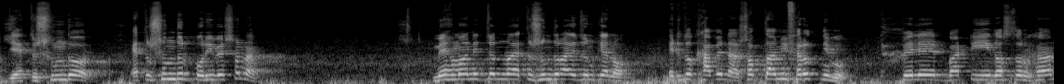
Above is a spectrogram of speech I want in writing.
যে এত সুন্দর এত সুন্দর পরিবেশনা। মেহমানের জন্য এত সুন্দর আয়োজন কেন? এটা তো খাবে না, সব তো আমি ফেরত নিব। প্লেট, বাটি, দস্তরখান,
